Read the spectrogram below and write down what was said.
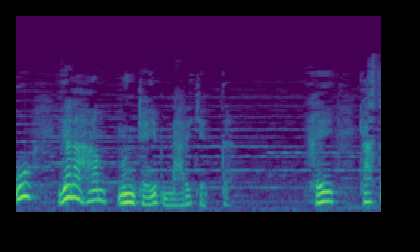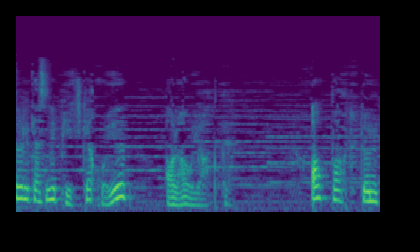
U yana ham munkayib nari ketdi. Hey kastrilkasini pechga qo'yib olov yoqdi oppoq tutun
